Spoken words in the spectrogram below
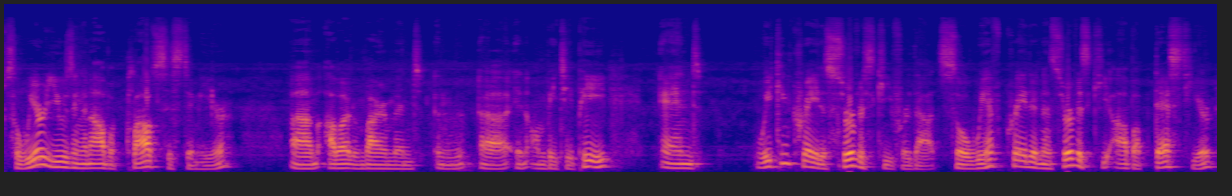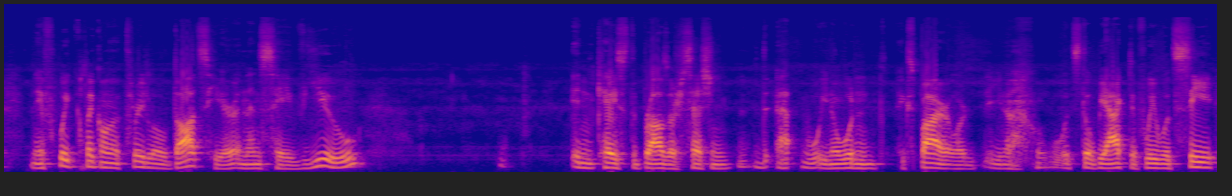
so we are using an ABAP cloud system here um, ABAP environment in, uh, in, on BTP, and we can create a service key for that. So we have created a service key ABAP dest here, and if we click on the three little dots here and then say view, in case the browser session uh, you know wouldn't expire or you know would still be active, we would see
